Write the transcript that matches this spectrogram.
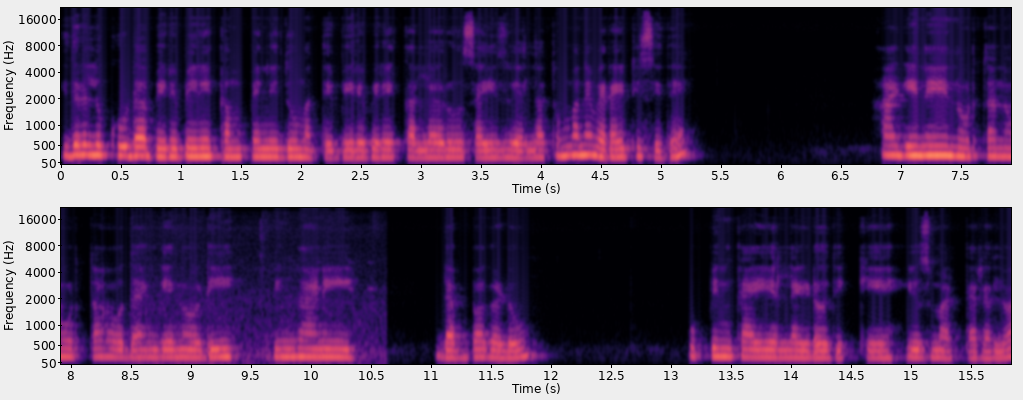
ಇದರಲ್ಲೂ ಕೂಡ ಬೇರೆ ಬೇರೆ ಕಂಪೆನಿದು ಮತ್ತು ಬೇರೆ ಬೇರೆ ಕಲರು ಸೈಜು ಎಲ್ಲ ತುಂಬಾ ವೆರೈಟೀಸ್ ಇದೆ. ಹಾಗೆಯೇ ನೋಡ್ತಾ ನೋಡ್ತಾ ಹೋದಂಗೆ ನೋಡಿ ಪಿಂಗಾಣಿ ಡಬ್ಬಗಳು ಉಪ್ಪಿನಕಾಯಿ ಎಲ್ಲ ಇಡೋದಕ್ಕೆ ಯೂಸ್ ಮಾಡ್ತಾರಲ್ವ?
